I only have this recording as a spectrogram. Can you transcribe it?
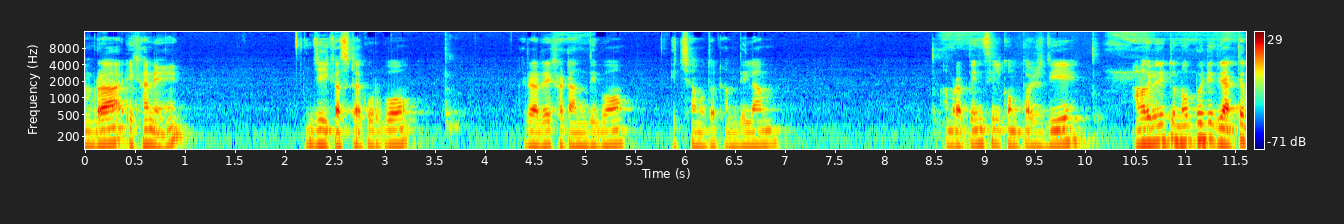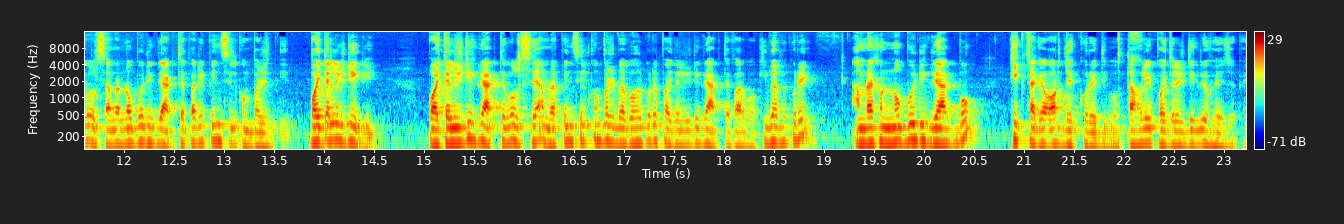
আমরা এখানে যেই কাজটা করব এটা রেখা টান দিব ইচ্ছা মতো টান দিলাম। আমরা পেন্সিল কম্পাস দিয়ে, আমাদেরকে যেহেতু নব্বই ডিগ্রি আঁকতে বলছে, আমরা নব্বই ডিগ্রি আঁকতে পারি পেন্সিল কম্পাস দিয়ে, পঁয়তাল্লিশ ডিগ্রি। পঁয়তাল্লিশ ডিগ্রি আঁকতে বলছে, আমরা পেন্সিল কম্পাস ব্যবহার করে পঁয়তাল্লিশ ডিগ্রি আঁকতে পারব। কীভাবে করে? আমরা এখন নব্বই ডিগ্রি আঁকবো, ঠিক তাকে অর্ধেক করে দিব, তাহলেই পঁয়তাল্লিশ ডিগ্রি হয়ে যাবে।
